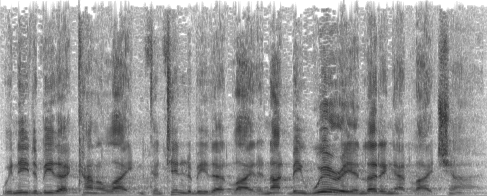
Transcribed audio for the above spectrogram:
We need to be that kind of light and continue to be that light and not be weary in letting that light shine.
